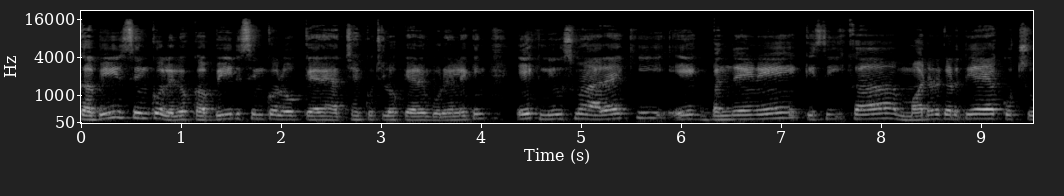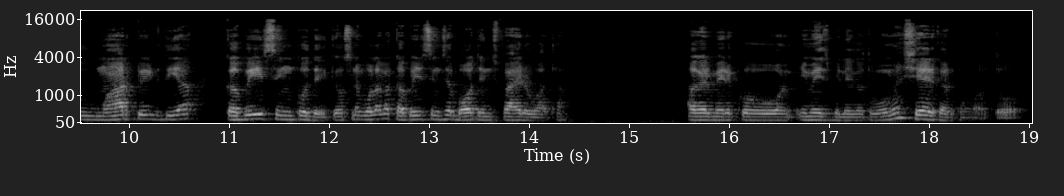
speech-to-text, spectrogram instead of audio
कबीर सिंह को ले लो, कबीर सिंह को लोग कह रहे हैं, अच्छे हैं, कुछ लोग कह रहे हैं, बुरे हैं, लेकिन एक न्यूज़ में आ रहा है कि एक बंदे ने किसी का मर्डर कर दिया या कुछ मार पीट दिया कबीर सिंह को देख के। उसने बोला, मैं कबीर सिंह से बहुत इंस्पायर हुआ था। अगर मेरे को इमेज मिलेगा तो वो मैं शेयर कर दूँगा। तो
